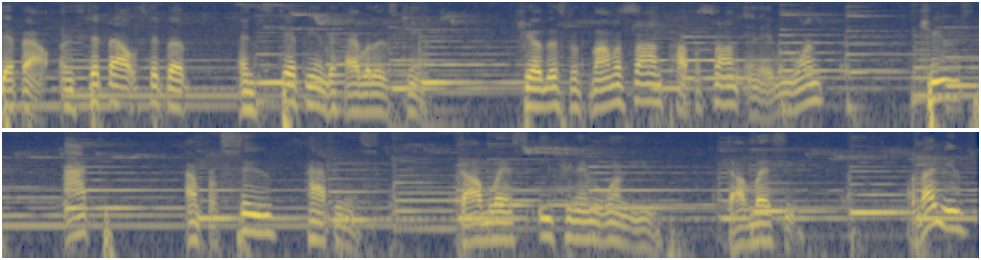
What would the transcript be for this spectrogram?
step out, and step out, step up, and step in to have what others can. Share this with Mama San, Papa San, and everyone. Choose, act, and pursue happiness. God bless each and every one of you. God bless you. I love you.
